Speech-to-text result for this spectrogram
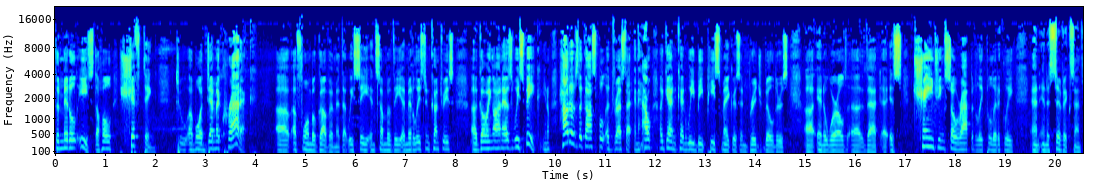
the Middle East, the whole shifting to a more democratic uh, a form of government that we see in some of the uh, Middle Eastern countries uh, going on as we speak. You know, how does the gospel address that, and how again can we be peacemakers and bridge builders uh, in a world uh, that uh, is changing so rapidly politically and in a civic sense?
